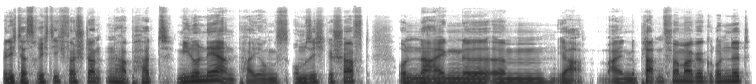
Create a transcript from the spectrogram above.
wenn ich das richtig verstanden habe, hat Millionär ein paar Jungs um sich geschafft und eine eigene, ähm, ja, eigene Plattenfirma gegründet,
